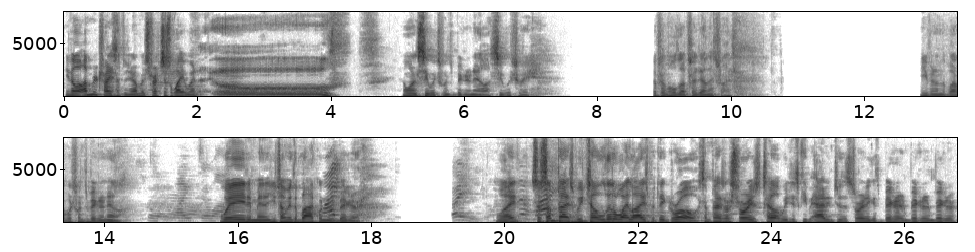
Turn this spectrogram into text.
You know, I'm going to try something here. I'm going to stretch this white one. Ooh. I want to see which one's bigger now. Let's see which way. Oops, I'm upside down. That's right. Even on the bottom. Which one's bigger now? Wait a minute. You told me the black one was bigger. White. So sometimes we tell little white lies, but they grow. Sometimes our stories tell. We just keep adding to the story. and It gets bigger and bigger and bigger.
